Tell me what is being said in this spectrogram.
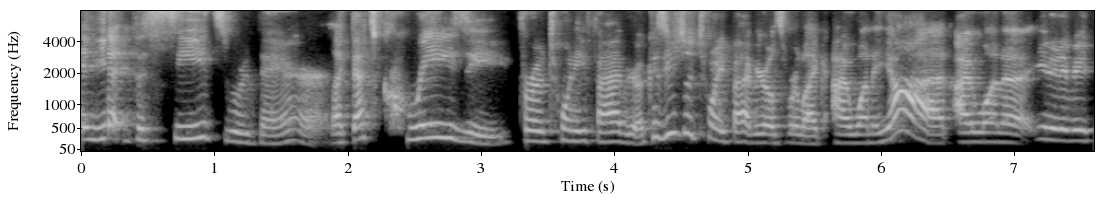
and yet the seeds were there. Like that's crazy for a 25 year old. Because usually 25 year olds were like, I want a yacht, I want to, you know what I mean?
